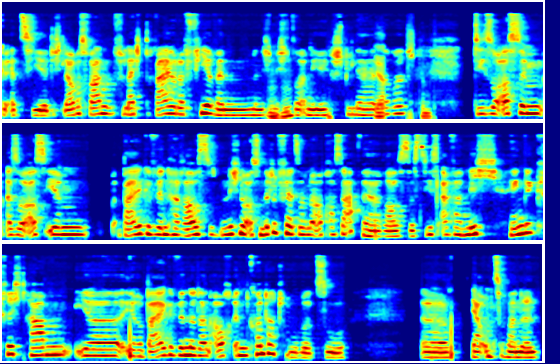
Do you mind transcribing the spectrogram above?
erzielt. Ich glaube, es waren vielleicht drei oder vier, wenn, wenn ich mhm. mich so an die Spiele erinnere, ja, die so aus dem, also aus ihrem Ballgewinn heraus, nicht nur aus dem Mittelfeld, sondern auch aus der Abwehr heraus, dass die es einfach nicht hingekriegt haben, ihr, ihre Ballgewinne dann auch in Kontertore zu äh, ja, umzuwandeln.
